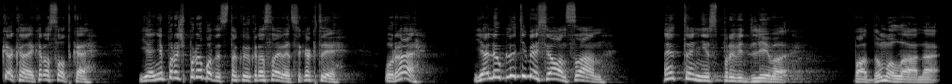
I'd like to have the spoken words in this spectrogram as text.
какая красотка! Я не прочь поработать с такой красавицей, как ты! Ура! Я люблю тебя, Сион-сан!» «Это несправедливо», — подумала она.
